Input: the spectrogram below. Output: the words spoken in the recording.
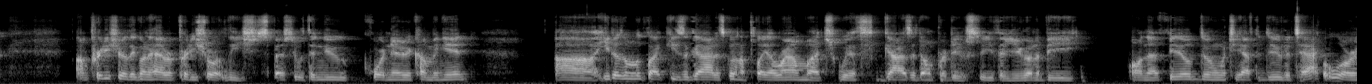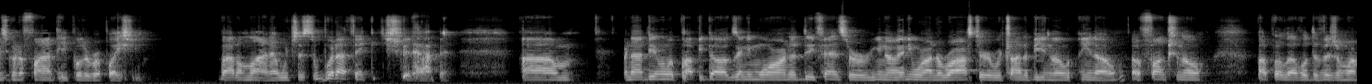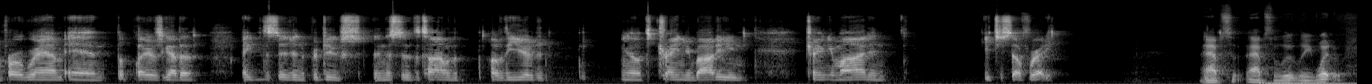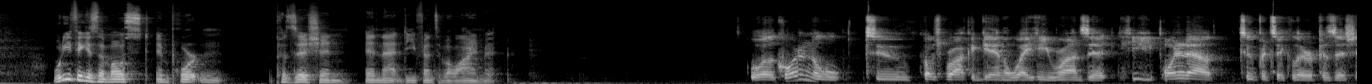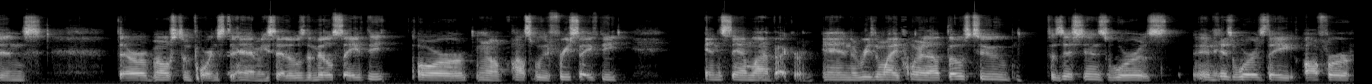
I'm pretty sure they're going to have a pretty short leash, especially with the new coordinator coming in. Uh, he doesn't look like he's a guy that's going to play around much with guys that don't produce. Either you're going to be on that field doing what you have to do to tackle, or he's going to find people to replace you. Bottom line, which is what I think should happen. Um, we're not dealing with puppy dogs anymore on the defense, or you know anywhere on the roster. We're trying to be in a you know a functional upper level Division One program, and the players got to make the decision to produce. And this is the time of the, of the year to you know to train your body and train your mind and get yourself ready. Absolutely. What What do you think is the most important position in that defensive alignment? Well, according to, to Coach Brock, again, the way he runs it, he pointed out two particular positions that are most important to him. He said it was the middle safety or, you know, possibly the free safety and the Sam linebacker. And the reason why he pointed out those two positions was in his words, they offer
